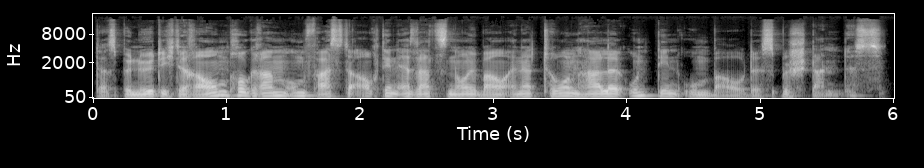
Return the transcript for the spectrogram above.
Das benötigte Raumprogramm umfasste auch den Ersatzneubau einer Turnhalle und den Umbau des Bestandes.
